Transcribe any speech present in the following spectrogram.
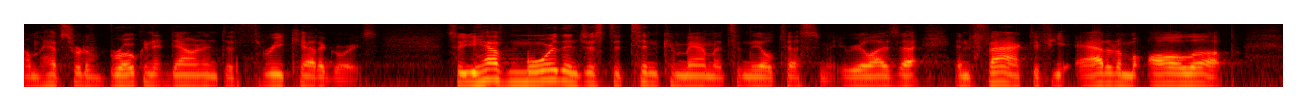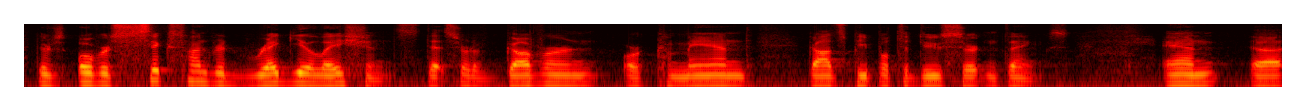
um, have sort of broken it down into three categories. So you have more than just the Ten Commandments in the Old Testament. You realize that? In fact, if you added them all up, there's over 600 regulations that sort of govern or command God's people to do certain things. And uh,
